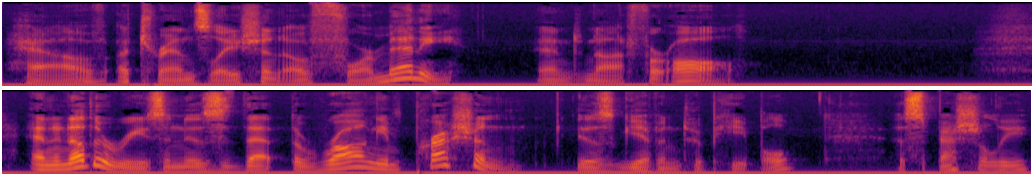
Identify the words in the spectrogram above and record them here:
have a translation of for many and not for all. And another reason is that the wrong impression is given to people, especially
